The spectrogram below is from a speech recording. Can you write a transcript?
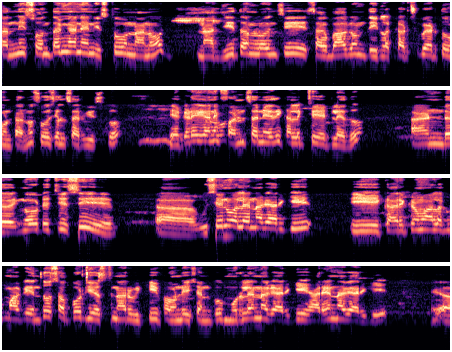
అన్ని సొంతంగా నేను ఇస్తూ ఉన్నాను. నా జీతంలోంచి సగభాగం దీంట్లో ఖర్చు పెడుతూ ఉంటాను సోషల్ సర్వీస్కు. ఎక్కడే కానీ ఫండ్స్ అనేది కలెక్ట్ చేయట్లేదు. అండ్ ఇంకొకటి వచ్చేసి హుసేన్ వల్లన్న గారికి ఈ కార్యక్రమాలకు మాకు ఎంతో సపోర్ట్ చేస్తున్నారు విక్కీ ఫౌండేషన్కు మురళన్న గారికి హరేన్న గారికి ఆ,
